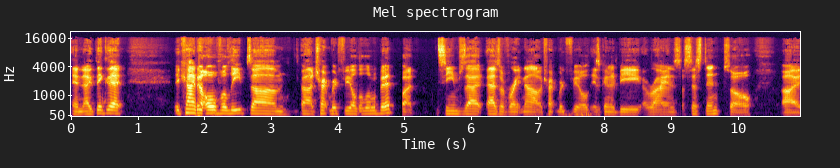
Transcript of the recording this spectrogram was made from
and I think that it kind of overleaped um, uh, Trent Whitfield a little bit, but seems that as of right now, Trent Whitfield is going to be Ryan's assistant. So uh,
